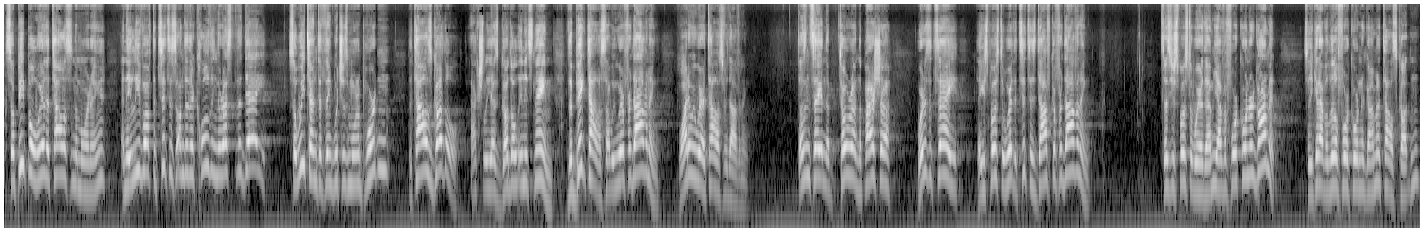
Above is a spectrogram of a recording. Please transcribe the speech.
So people wear the talis in the morning and they leave off the tzitzis under their clothing the rest of the day. So we tend to think which is more important. The talis gadol actually has gadol in its name. The big talus that we wear for davening. Why do we wear a talus for davening? Doesn't say in the Torah and the Parsha. Where does it say that you're supposed to wear the tzitzis davka for davening? It says you're supposed to wear them. You have a four-cornered garment, so you could have a little four-cornered garment, a talus katan.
